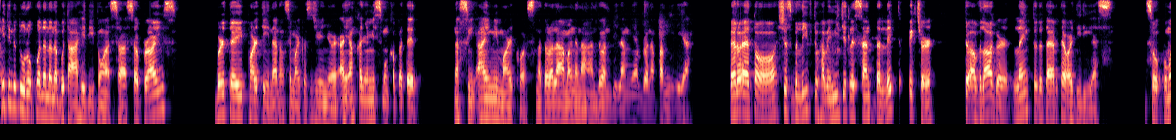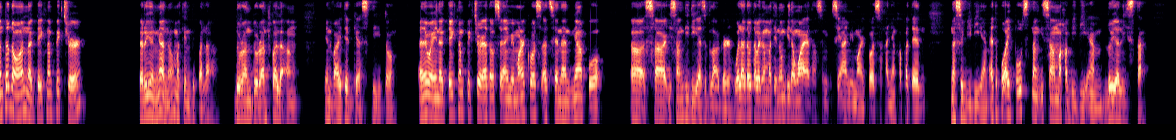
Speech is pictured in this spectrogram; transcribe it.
Ang itinuturo po na nanabutahe dito nga sa surprise birthday party natong si Marcos Jr. ay ang kanya mismong kapatid na si Amy Marcos. Natural lamang na naandun bilang miyembro ng pamilya. Pero eto, she's believed to have immediately sent the leaked picture to a vlogger linked to Duterte or DDS. So, pumunta doon, nag-take ng picture, pero yun nga, no, matindi pala. Duran-duran pala ang invited guest dito. Anyway, nag-take ng picture ito si Amy Marcos at sinend nga po uh, sa isang DDS vlogger. Wala daw talagang matinong ginawa ito si, si Amy Marcos sa kanyang kapatid na si BBM. Ito po ay post ng isang maka-BBM, loyalista.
